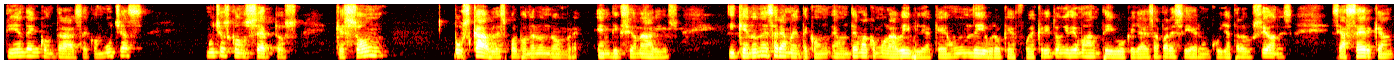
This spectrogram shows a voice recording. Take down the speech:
tiende a encontrarse con muchas, muchos conceptos que son buscables, por poner un nombre, en diccionarios y que no necesariamente con, en un tema como la Biblia, que es un libro que fue escrito en idiomas antiguos que ya desaparecieron, cuyas traducciones se acercan,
